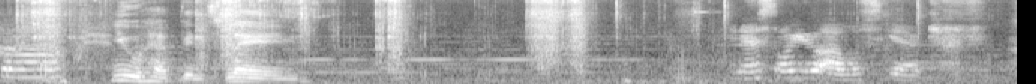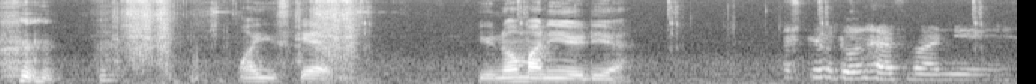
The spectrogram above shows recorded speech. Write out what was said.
the? You have been slain. When I saw you, I was scared. Why you scared? You know money ah? I still don't have money.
